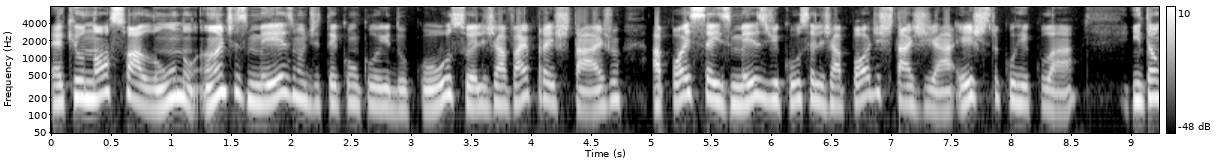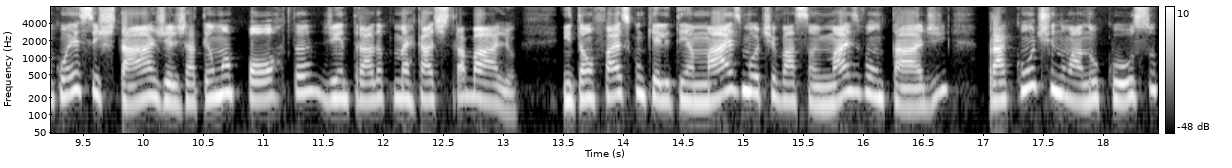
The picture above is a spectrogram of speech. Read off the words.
é que o nosso aluno, antes mesmo de ter concluído o curso, ele já vai para estágio. Após seis meses de curso, ele já pode estagiar extracurricular. Então, com esse estágio, ele já tem uma porta de entrada para o mercado de trabalho. Então faz com que ele tenha mais motivação e mais vontade para continuar no curso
